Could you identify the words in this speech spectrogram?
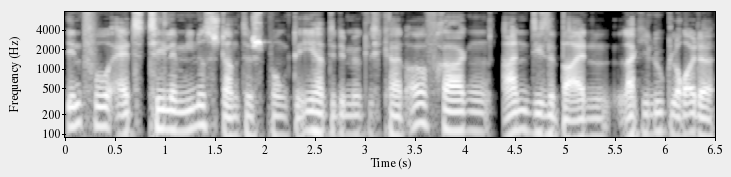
info at tele-stammtisch.de habt ihr die Möglichkeit, eure Fragen an diese beiden Lucky Luke Leute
